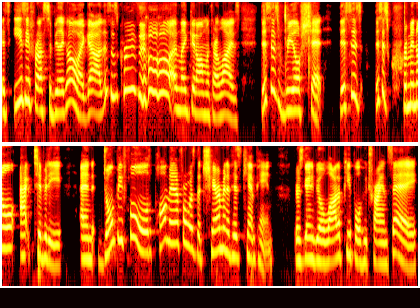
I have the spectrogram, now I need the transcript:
it's easy for us to be like, oh my God, this is crazy. and like get on with our lives. This is real shit. This is this is criminal activity. And don't be fooled. Paul Manafort was the chairman of his campaign. There's going to be a lot of people who try and say,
